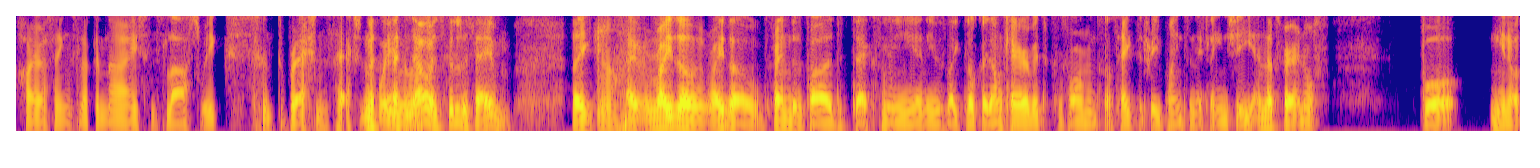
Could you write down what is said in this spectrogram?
How are things looking now since last week's depression session for you? no, us? it's still the same. Like No. Rizo, Rizo, friend of the pod, texted me and he was like, "Look, I don't care about the performance. I'll take the three points and a clean sheet," and that's fair enough. But you know,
